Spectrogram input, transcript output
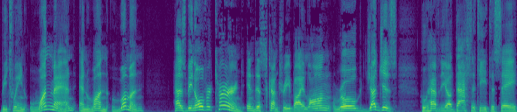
between one man and one woman has been overturned in this country by long robed judges who have the audacity to say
